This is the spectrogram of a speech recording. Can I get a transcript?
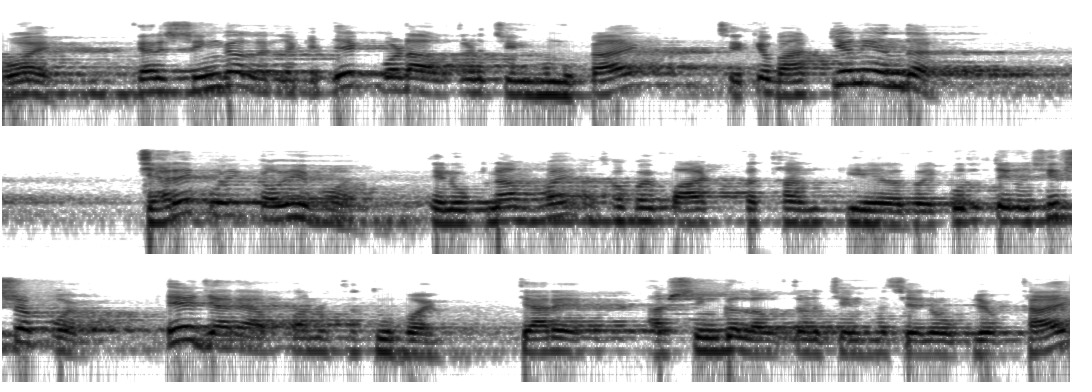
હોય, ત્યારે સિંગલ એટલે કે એક વડા અવતરણ ચિહ્ન મુકાય છે કે વાક્યની અંદર. જ્યારે કોઈ કવિ હોય, તેનું ઉપનામ હોય અથવા કોઈ પાઠ કથન કે ભાઈ કૃતિનું શીર્ષક હોય, એ જ્યારે આપવાનું થતું હોય ત્યારે આ સિંગલ અવતરણ ચિહ્ન છે એનો ઉપયોગ થાય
